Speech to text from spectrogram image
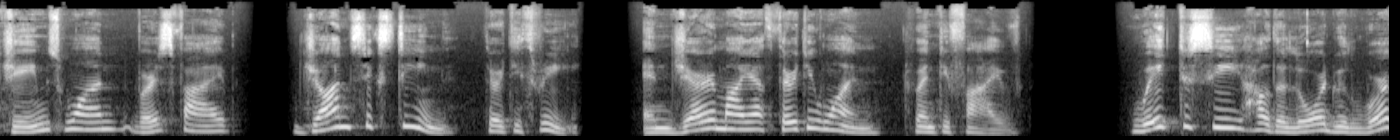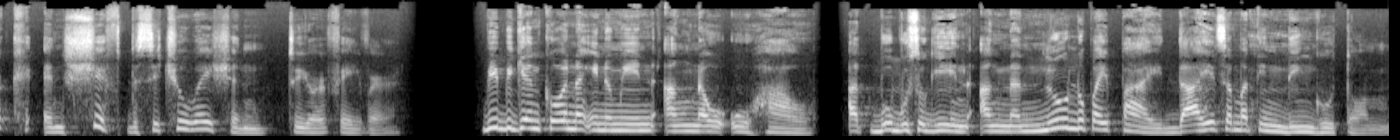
James 1 verse 5, John 16:33, and Jeremiah 31:25. Wait to see how the Lord will work and shift the situation to your favor. Bibigyan ko ng inumin ang nauuhaw at bubusugin ang nanulupaypay dahil sa matinding gutom.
